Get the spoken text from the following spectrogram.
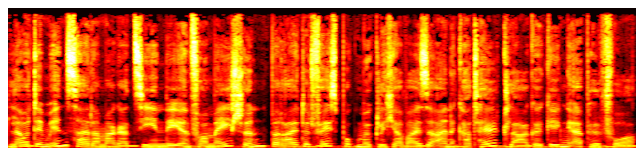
Laut dem Insider-Magazin The Information bereitet Facebook möglicherweise eine Kartellklage gegen Apple vor.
